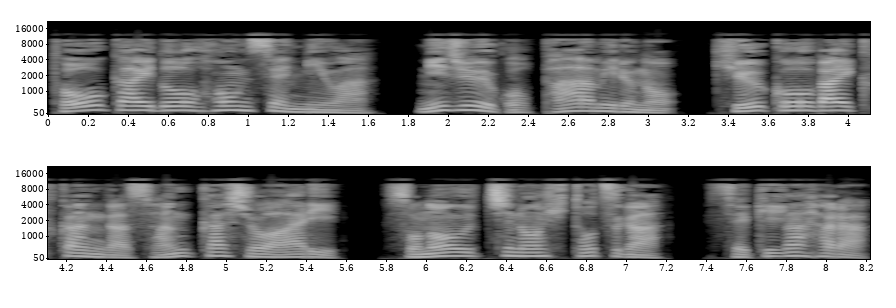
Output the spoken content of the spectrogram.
東海道本線には25パーミルの急勾配区間が3カ所あり、そのうちの一つが関ヶ原、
